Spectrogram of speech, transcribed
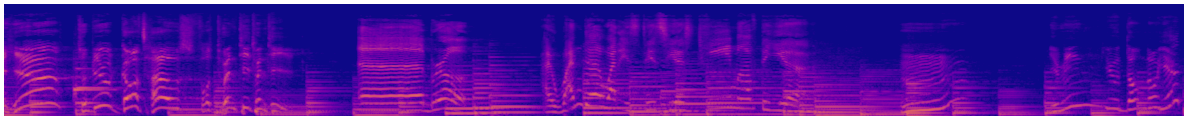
are here to build God's house for 2020. Uh, bro, I wonder what is this year's theme of the year? Hmm? You mean you don't know yet?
